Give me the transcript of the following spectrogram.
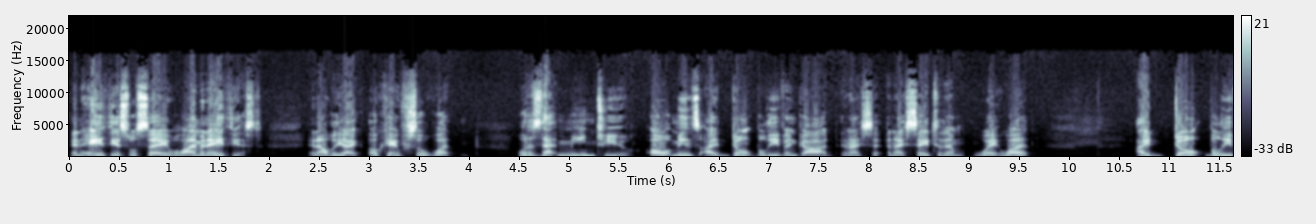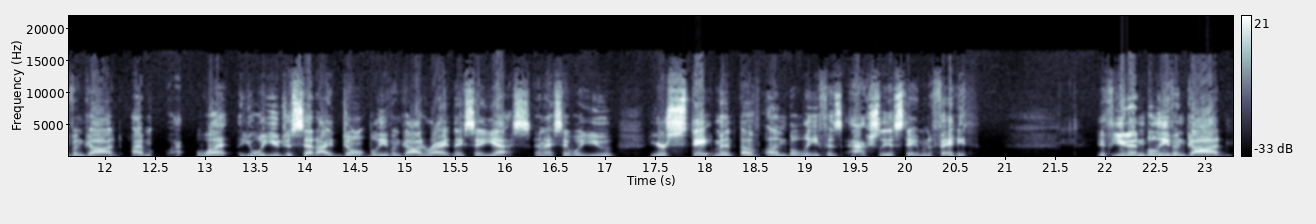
an atheist will say, Well, I'm an atheist. And I'll be like, Okay, so what what does that mean to you? Oh, it means I don't believe in God. And I say and I say to them, "Wait, what?" I don't believe in God. I'm I- what? You, well, you just said I don't believe in God, right? And they say yes. And I say, "Well, you your statement of unbelief is actually a statement of faith. If you didn't believe in God,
